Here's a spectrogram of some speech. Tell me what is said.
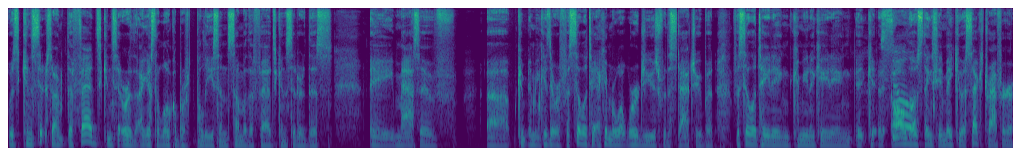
was consider so the feds consider or the, I guess the local police and some of the feds considered this a massive uh, I mean, because they were facilitating. I can't remember what word you used for the statue, but facilitating, communicating, it, ca- all those things can make you a sex trafficker.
